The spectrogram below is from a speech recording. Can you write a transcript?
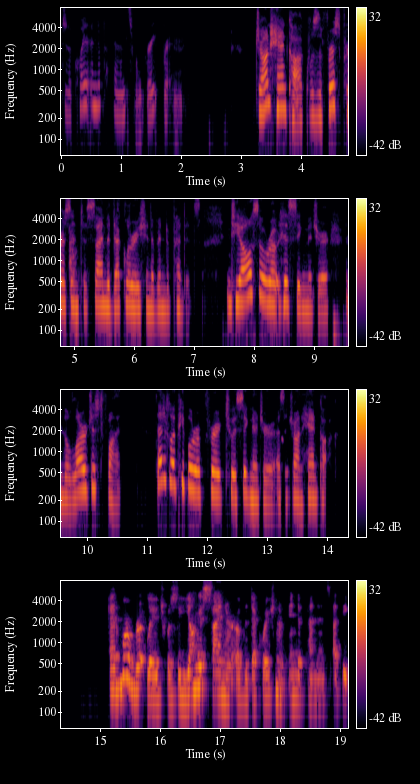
to declare independence from Great Britain. John Hancock was the first person to sign the Declaration of Independence, and he also wrote his signature in the largest font. That is why people refer to a signature as a John Hancock. Edward Rutledge was the youngest signer of the Declaration of Independence at the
